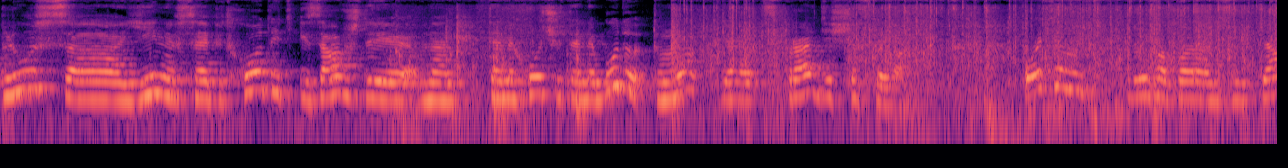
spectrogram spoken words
Плюс а, їй не все підходить і завжди вона те не хочу, те не буду, тому я справді щаслива. Потім друга пара взуття.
